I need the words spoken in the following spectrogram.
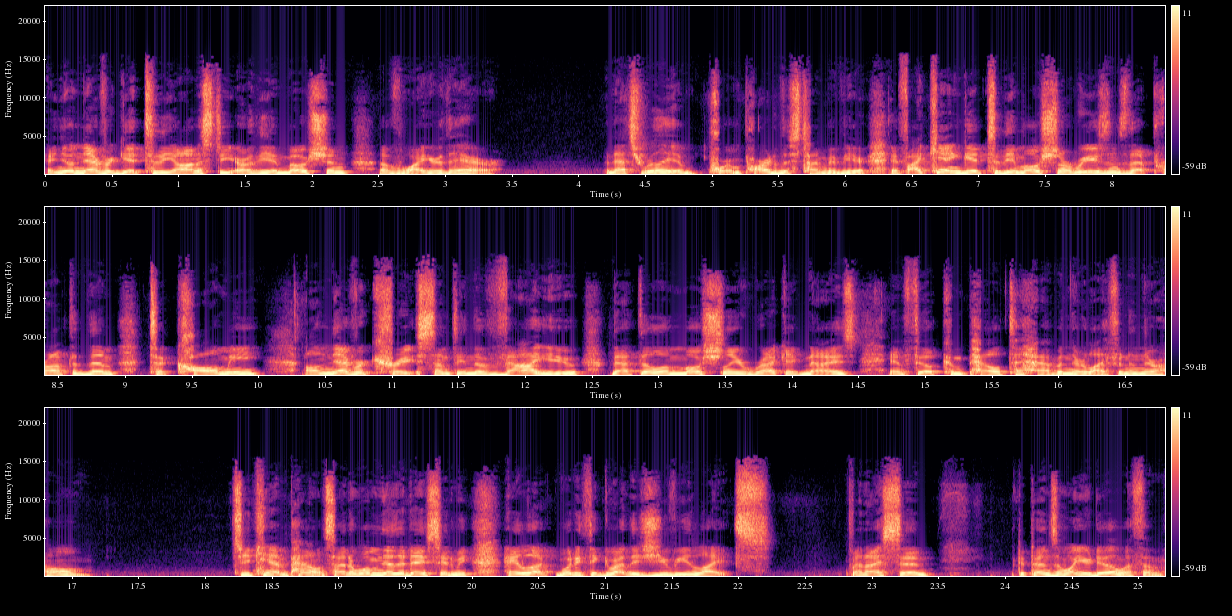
And you'll never get to the honesty or the emotion of why you're there. And that's really an important part of this time of year. If I can't get to the emotional reasons that prompted them to call me, I'll never create something of value that they'll emotionally recognize and feel compelled to have in their life and in their home. So you can't pounce. I had a woman the other day say to me, Hey, look, what do you think about these UV lights? And I said, Depends on what you're doing with them.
